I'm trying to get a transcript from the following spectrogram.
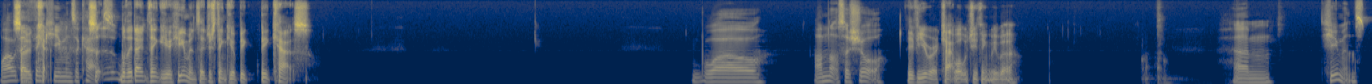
Why would So they think ca- humans are cats? So- well, they don't think you're humans. They just think you're big, big cats. well, I'm not so sure. If you were a cat, what would you think we were? Um, humans.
